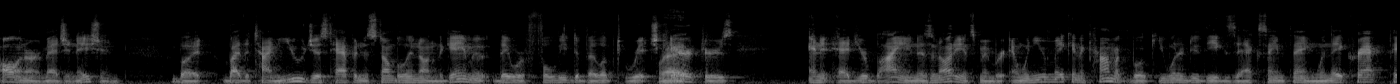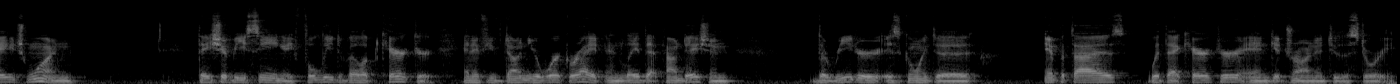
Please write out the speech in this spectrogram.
all in our imagination. But by the time you just happened to stumble in on the game, it, they were fully developed, rich Right. characters, and it had your buy-in as an audience member. And when you're making a comic book, you want to do the exact same thing. When they crack page one, they should be seeing a fully developed character. And if you've done your work right and laid that foundation, the reader is going to empathize with that character and get drawn into the story.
